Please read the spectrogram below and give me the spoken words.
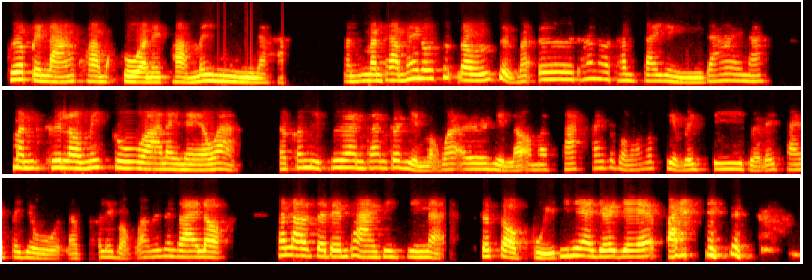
เพื่อไปล้างความกลัวในความไม่มีนะคะ มันมันทำให้รู้สึกเรารู้สึกว่า เออ ถ้าเราทำใจอย่างนี้ได้นะ มันคือเราไม่กลัวอะไรแล้วอะแล้วก็มีเพื่อนท่านก็เห็นบอกว่าเออเห็นเราเอามาซัก ท่านก็บอกว่าก็เก็บไว้ซีเผื่อได้ใช้ประโยชน์เราก็เลยบอกว่าไม่เป็นไรหรอก ถ้าเราจะเดินทางจริงๆน่ะกระสอบปุ๋ยที่เนี่ยเยอะแยะไป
